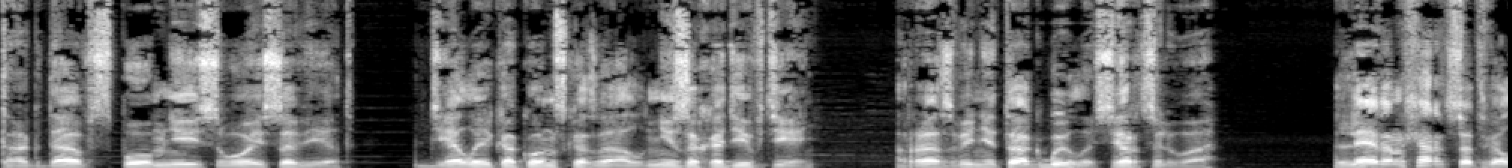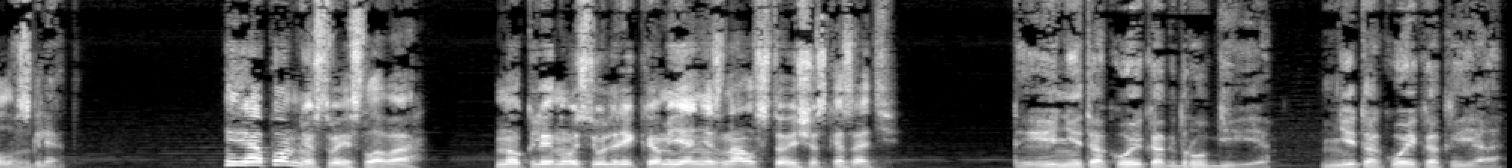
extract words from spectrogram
«Тогда вспомни свой совет. Делай, как он сказал, не заходи в тень. Разве не так было, сердце льва?» Левенхерц отвел взгляд. «Я помню свои слова, но, клянусь Ульриком, я не знал, что еще сказать». «Ты не такой, как другие, не такой, как я.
